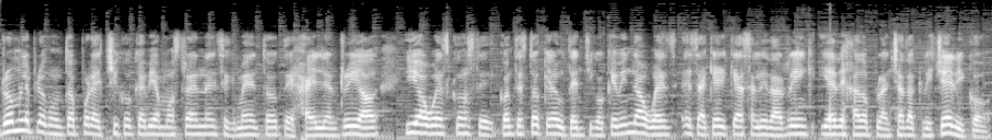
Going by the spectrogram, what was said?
Room le preguntó por el chico que había mostrado en el segmento de Highland Real y Owens contestó que el auténtico Kevin Owens es aquel que ha salido al ring y ha dejado planchado a Chris Jericho.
